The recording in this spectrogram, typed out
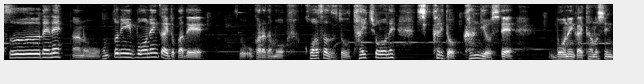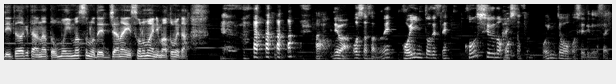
末でね、あの、本当に忘年会とかで、そうお体も壊さず、ちょっと体調をね、しっかりと管理をして、忘年会楽しんでいただけたらなと思いますので、じゃない、その前にまとめた。はい、では、押下さんのね、ポイントですね。今週のはい押下さんのポイントを教えてください。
